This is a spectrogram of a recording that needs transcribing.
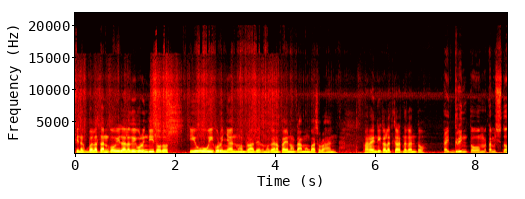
pinagbalatan ko, ilalagay ko rin dito tapos iuuwi ko rin yan mga brother. Maghanap tayo ng tamang basurahan para hindi kalat-kalat na ganito. kahit green to, matamis to.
